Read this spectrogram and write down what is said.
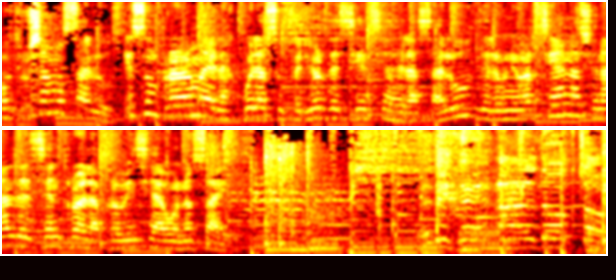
Construyamos Salud es un programa de la Escuela Superior de Ciencias de la Salud de la Universidad Nacional del Centro de la Provincia de Buenos Aires. Le dije al doctor,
